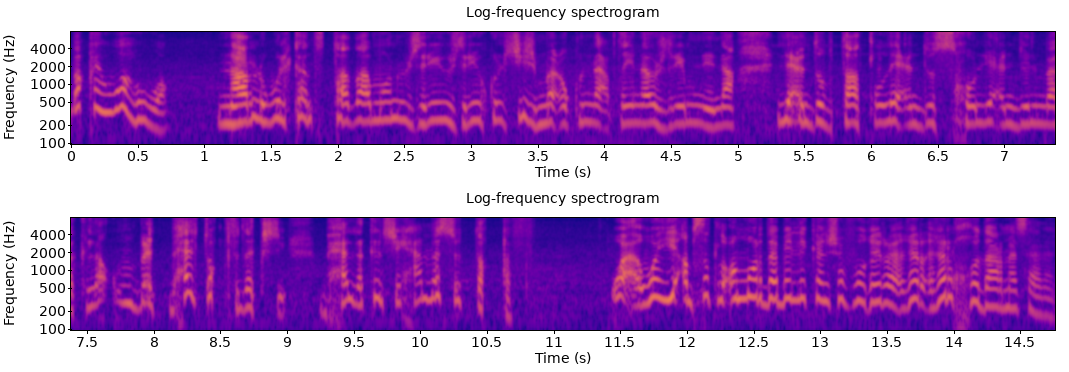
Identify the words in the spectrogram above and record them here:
باقي هو هو. النهار الأول كانت التضامن وجري وجري وكل شيء جمع وكنا عطينا وجري من هنا. اللي عنده بطاط اللي عنده السخون اللي عنده الماكلة. ومن بعد بحال توقف داك الشيء بحال كان شي حماس وتوقف وهي أبسط الأمور دابا اللي كنشوفوا غير غير غير الخضر مثلا.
